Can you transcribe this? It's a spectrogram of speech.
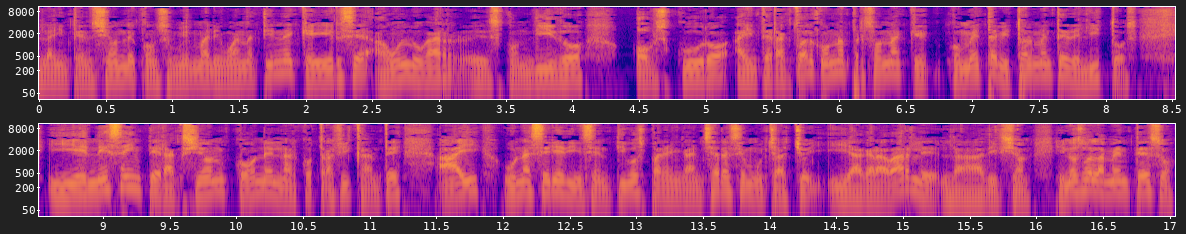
la intención de consumir marihuana, tiene que irse a un lugar escondido oscuro a interactuar con una persona que comete habitualmente delitos. Y en esa interacción con el narcotraficante hay una serie de incentivos para enganchar a ese muchacho y agravarle la adicción. Y no solamente eso,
